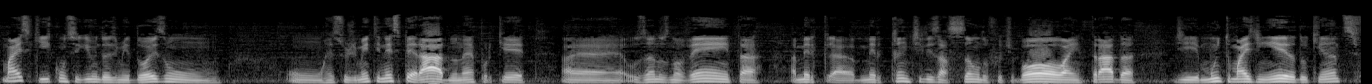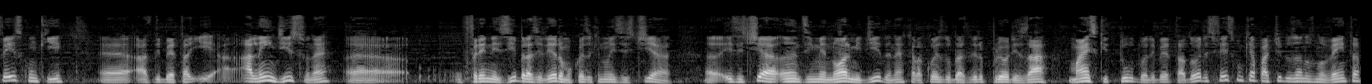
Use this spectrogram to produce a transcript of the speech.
mas que conseguiu em 2002 um, um ressurgimento inesperado, né? Porque é, os anos 90, a, a mercantilização do futebol, a entrada de muito mais dinheiro do que antes, fez com que é, as libertades. E além disso, né? é, o frenesi brasileiro, uma coisa que não existia. é, existia antes em menor medida, né, aquela coisa do brasileiro priorizar mais que tudo a Libertadores, fez com que a partir dos anos 90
